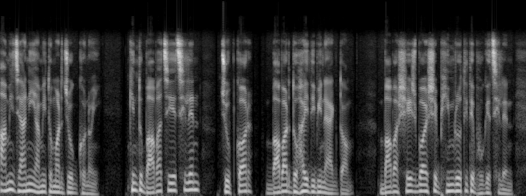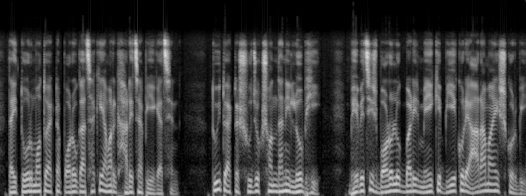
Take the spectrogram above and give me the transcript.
আমি জানি আমি তোমার যোগ্য নই। কিন্তু বাবা চেয়েছিলেন, চুপ কর, বাবার দোহাই দিবি না একদম। বাবা শেষ বয়সে ভীমরতিতে ভুগেছিলেন, তাই তোর মতো একটা পরগাছাকে আমার ঘাড়ে চাপিয়ে গেছেন। তুই তো একটা সুযোগ সন্ধানী লোভী। ভেবেছিস বড়লোক বাড়ির মেয়েকে বিয়ে করে আরামায়েশ করবি।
